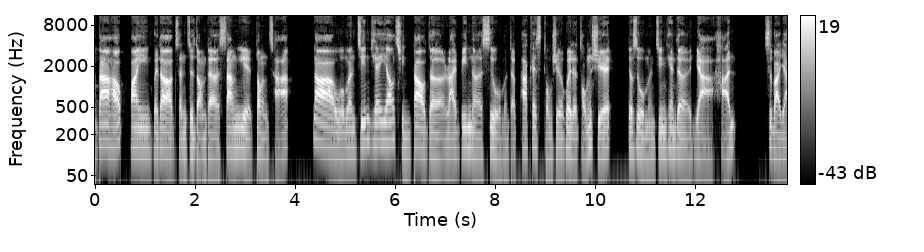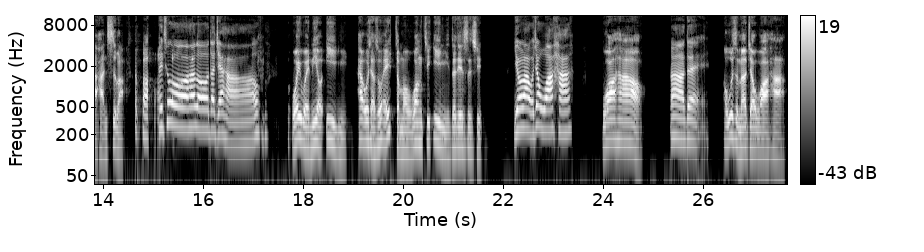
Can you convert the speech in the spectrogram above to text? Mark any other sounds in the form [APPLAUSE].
Hello，大家好，欢迎回到陈志董的商业洞察。那我们今天邀请到的来宾呢，是我们的 Podcast 同学会的同学，就是我们今天的雅涵，是吧？雅涵是吧？[LAUGHS] 没错，Hello，大家好。我以为你有艺名，还有我想说，哎，怎么我忘记艺名这件事情？有啦，我叫哇哈。哇哈哦。啊，对。哦，为什么要叫哇哈？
